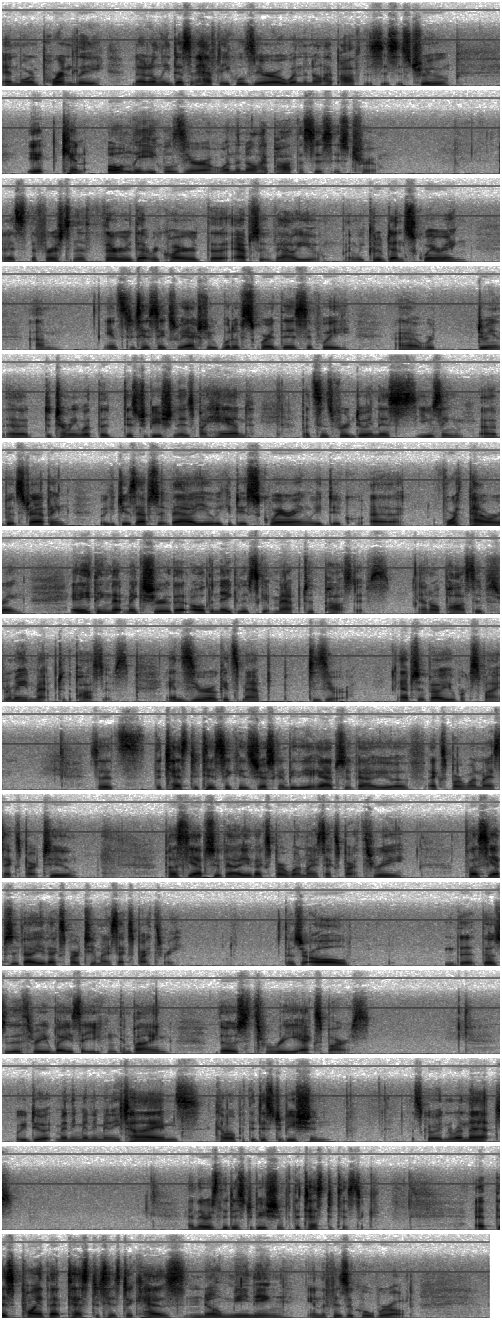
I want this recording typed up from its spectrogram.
And more importantly, not only does it have to equal 0 when the null hypothesis is true, it can only equal 0 when the null hypothesis is true. And it's the first and the third that required the absolute value. And we could have done squaring. Um, in statistics, we actually would have squared this if we uh, were doing uh, determining what the distribution is by hand. But since we're doing this using uh, bootstrapping, we could use absolute value, we could do squaring, we could do uh, fourth powering, anything that makes sure that all the negatives get mapped to positives and all positives remain mapped to the positives. And 0 gets mapped to 0. Absolute value works fine. So it's the test statistic is just going to be the absolute value of x bar 1 minus x bar 2, plus the absolute value of x bar 1 minus x bar 3, plus the absolute value of x bar 2 minus x bar 3. Those are all the, those are the three ways that you can combine those three x bars. We do it many, many, many times, come up with the distribution, Let's go ahead and run that. And there's the distribution for the test statistic. At this point, that test statistic has no meaning in the physical world.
